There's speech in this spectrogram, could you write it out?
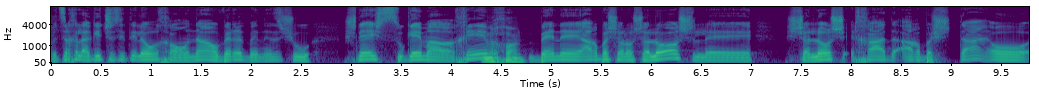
וצריך להגיד שסיטי לאורך העונה עוברת בין איזשהו שני סוגי מערכים, נכון. בין אה, 433 ל-3142 או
